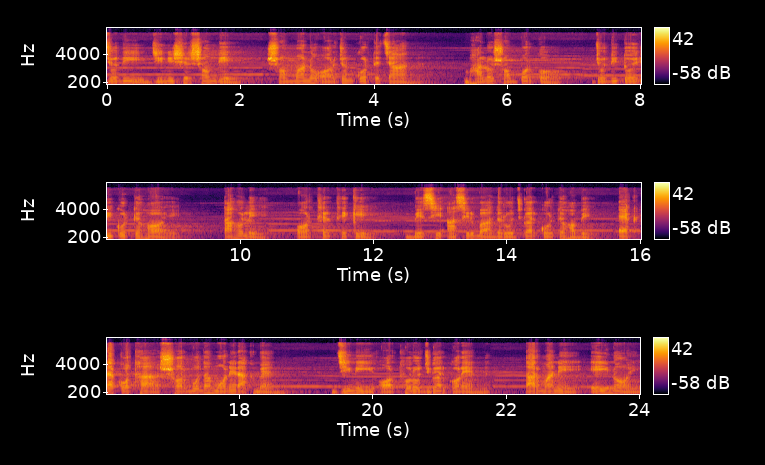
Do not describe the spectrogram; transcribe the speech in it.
যদি জিনিসের সঙ্গে সম্মানও অর্জন করতে চান, ভালো সম্পর্ক যদি তৈরি করতে হয়, তাহলে অর্থের থেকে বেশি আশীর্বাদ রোজগার করতে হবে। একটা কথা সর্বদা মনে রাখবেন যিনি অর্থ রোজগার করেন, তার মানে এই নয়,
